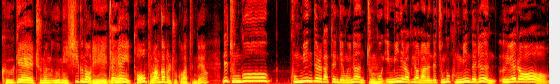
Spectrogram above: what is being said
그게 주는 의미 시그널이 네. 굉장히 더 불안감을 줄 것 같은데요. 근데 중국 국민들 같은 경우에는 중국 음. 인민이라고 표현하는데 중국 국민들은 의외로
